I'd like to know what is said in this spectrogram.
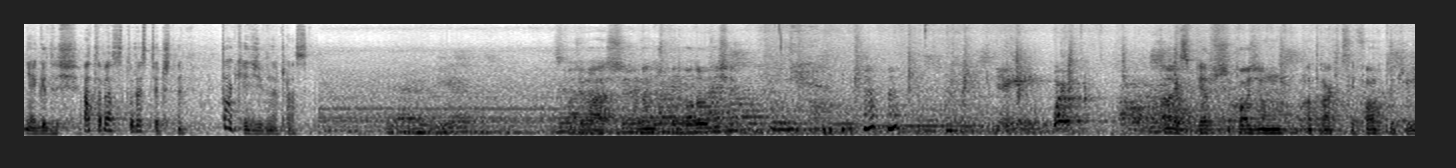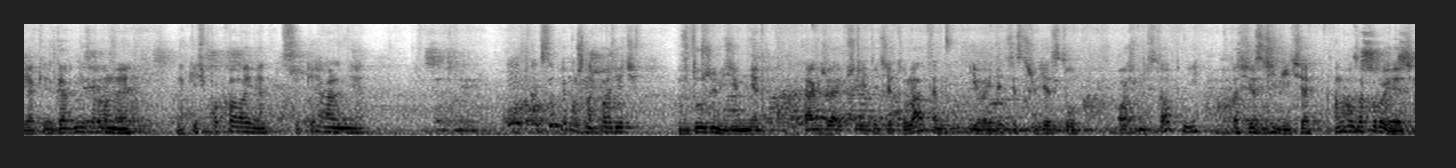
niegdyś, a teraz turystyczny. Takie dziwne czasy. Spodziewałaś się, że będziesz pod wodą dzisiaj? Nie. To jest pierwszy poziom atrakcji fortu, czyli jakieś garnizony, jakieś pokoje, sypialnie. I tak sobie można chodzić w dużym zimnie. Także jak przyjedziecie tu latem i wejdziecie z 38 stopni, to się zdziwicie albo zachorujecie.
